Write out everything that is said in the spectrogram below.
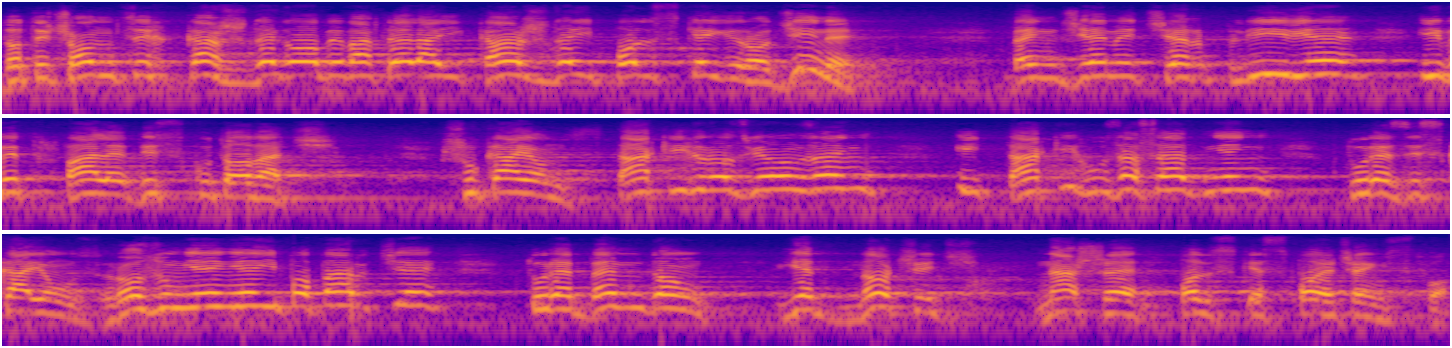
dotyczących każdego obywatela i każdej polskiej rodziny będziemy cierpliwie i wytrwale dyskutować, szukając takich rozwiązań i takich uzasadnień, które zyskają zrozumienie i poparcie, które będą jednoczyć nasze polskie społeczeństwo.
